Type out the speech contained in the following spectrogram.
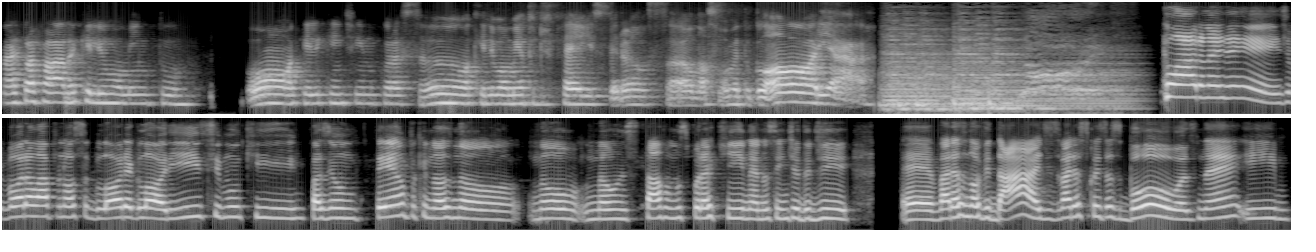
Mas para falar daquele momento bom, aquele quentinho no coração, aquele momento de fé e esperança, o nosso momento glória. Claro, né, gente? Bora lá pro nosso Glória Gloríssimo, que fazia um tempo que nós não, não, não estávamos por aqui, né? No sentido de é, várias novidades, várias coisas boas, né? E,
